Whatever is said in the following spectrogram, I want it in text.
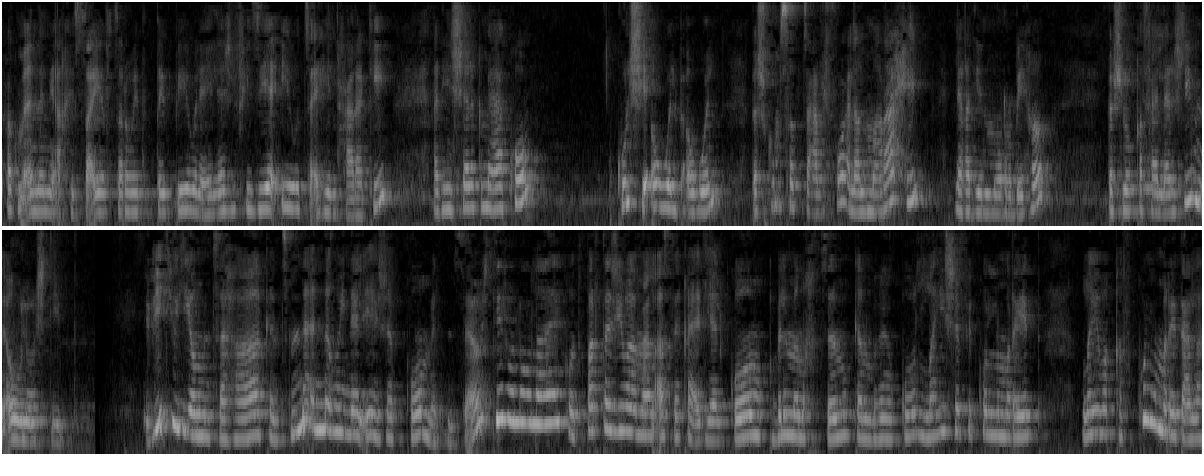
بحكم انني اخصائية في الترويض الطبي والعلاج الفيزيائي والتأهيل الحركي. غادي نشارك معكم كل شيء اول باول باش كم تعرفوا على المراحل اللي غادي نمر بها باش نوقف على رجلي من اول وجديد. فيديو اليوم انتهى. كنتمنى انه ينال اعجابكم. ما تنساوش ديروا له like وت partager يوها مع الاصدقاء ديالكم. قبل ما نختم كنبغي نقول الله يشافي كل مريض. الله يوقف كل مريض على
